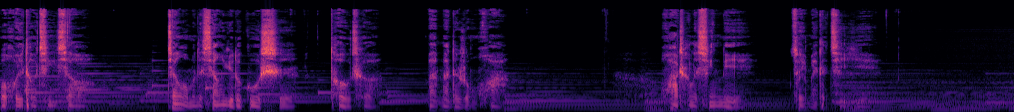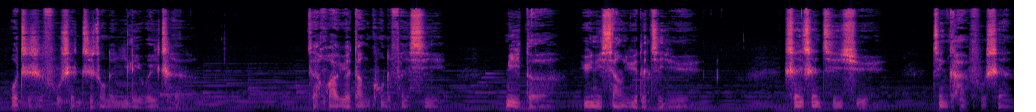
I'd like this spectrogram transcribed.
我回头轻笑，将我们的相遇的故事透彻、慢慢的融化，化成了心里最美的记忆。我只是浮生之中的一粒微尘，在花月当空的缝隙，觅得与你相遇的机遇，深深几许。静看浮生，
